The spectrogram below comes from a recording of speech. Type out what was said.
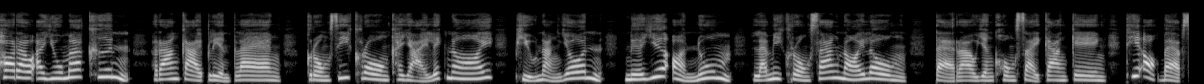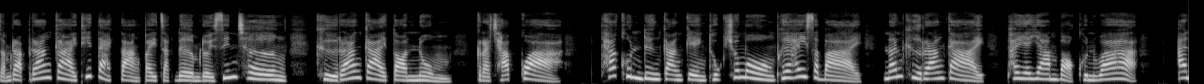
พอเราอายุมากขึ้น ร่างกายเปลี่ยนแปลงกรงซี่โครงขยายเล็กน้อย ผิวหนังย่น เนื้อเยื่ออ่อนนุ่ม และมีโครงสร้างน้อยลง แต่เรายังคงใส่กางเกงที่ออกแบบสำหรับร่างกายที่แตกต่างไปจากเดิมโดยสิ้นเชิง คือร่างกายตอนหนุ่ม กระชับกว่า ถ้าคุณดึงกางเกงทุกชั่วโมงเพื่อให้สบาย นั่นคือร่างกาย พยายามบอกคุณว่า อัน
